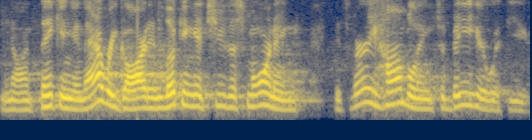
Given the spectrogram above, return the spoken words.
You know, I'm thinking in that regard and looking at you this morning, it's very humbling to be here with you.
